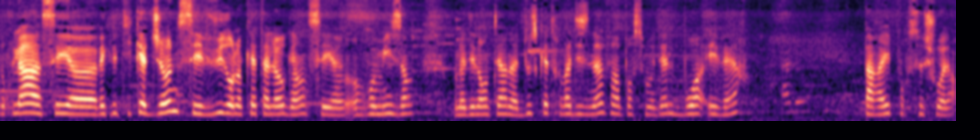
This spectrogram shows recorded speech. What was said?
Donc là, c'est euh, avec l'étiquette jaune, c'est vu dans le catalogue, hein. c'est euh, remise. Hein. On a des lanternes à 12,99 pour ce modèle, bois et vert. Pareil pour ce choix-là.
